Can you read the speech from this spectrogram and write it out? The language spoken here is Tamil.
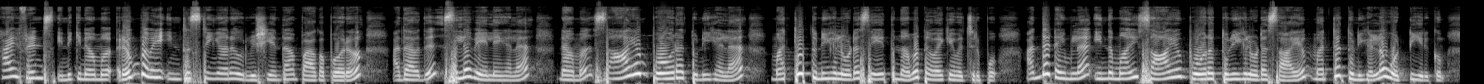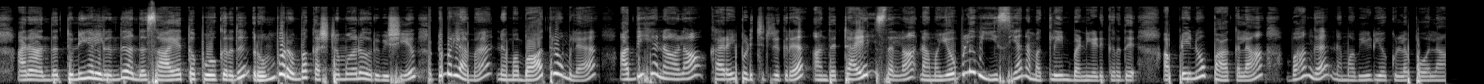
ஹாய் ஃப்ரெண்ட்ஸ் இன்றைக்கி நாம் ரொம்பவே இன்ட்ரெஸ்டிங்கான ஒரு விஷயந்தான் பார்க்க போகிறோம் அதாவது சில வேலைகளை நாம் சாயம் போகிற துணிகளை மற்ற துணிகளோட சேர்த்து நாம் துவைக்க வச்சுருப்போம். அந்த டைமில் இந்த மாதிரி சாயம் போகிற துணிகளோட சாயம் மற்ற துணிகளில் ஒட்டி இருக்கும். ஆனால் அந்த துணிகள்லேருந்து அந்த சாயத்தை போக்குறது ரொம்ப ரொம்ப கஷ்டமான ஒரு விஷயம். மட்டும் இல்லாமல் நம்ம பாத்ரூமில் அதிக நாளாக கரை பிடிச்சிட்டு இருக்கிற அந்த டைல்ஸ் எல்லாம் நம்ம எவ்வளவு ஈஸியாக நம்ம க்ளீன் பண்ணி எடுக்கிறது அப்படின்னும் பார்க்கலாம். வாங்க நம்ம வீடியோக்குள்ளே போகலாம்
